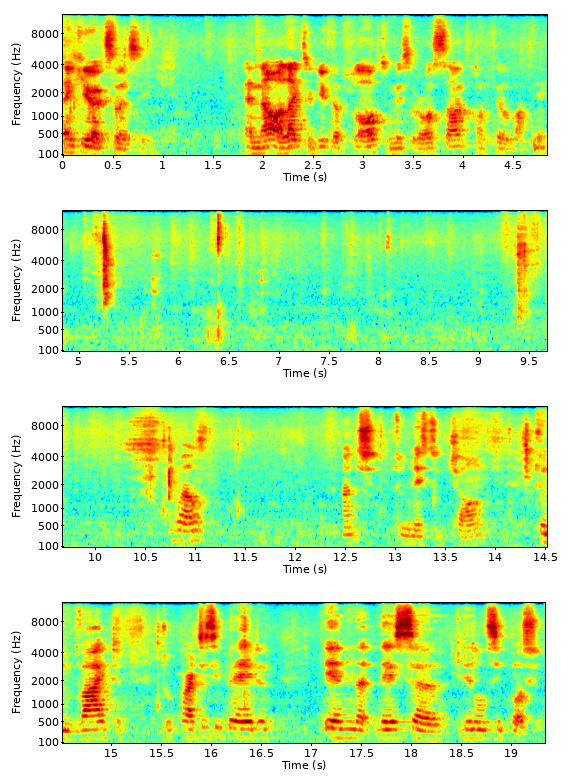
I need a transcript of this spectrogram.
Thank you, Excellency. And now I'd like to give the floor to Ms. Rosa Kornfeld-Matte. Well, much to Mr. Chong to invite to participate in this uh, little symposium.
